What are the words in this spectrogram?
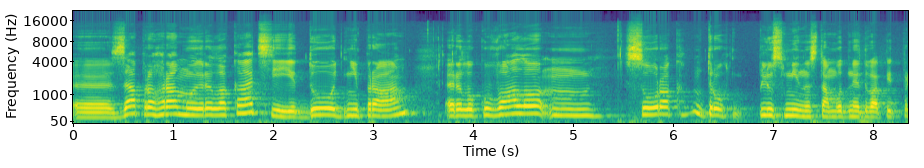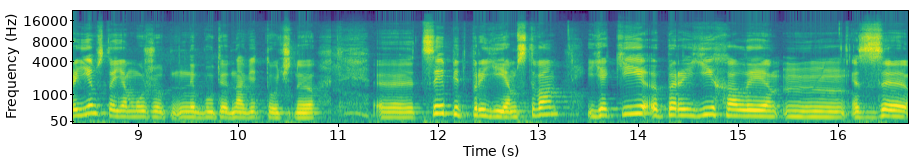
Е, За програмою релокації до Дніпра релокувало м, 40, ну, плюс-мінус там одне-два підприємства, я можу не бути навіть точною. Е, Це підприємства, які переїхали з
